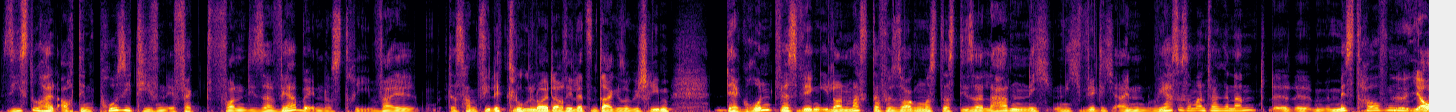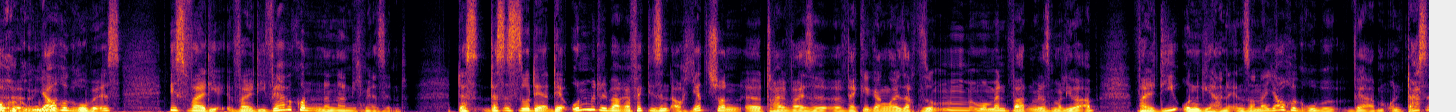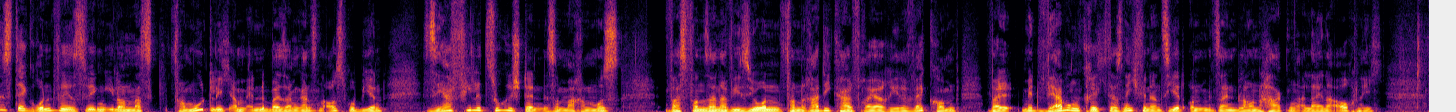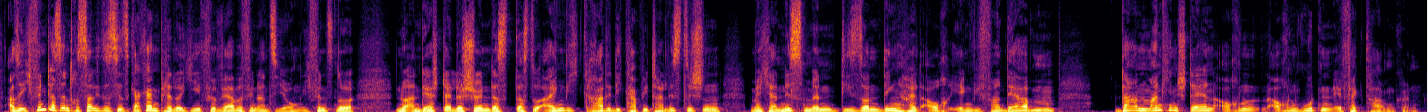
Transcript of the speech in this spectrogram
siehst du halt auch den positiven Effekt von dieser Werbeindustrie, weil das haben viele kluge Leute auch die letzten Tage so geschrieben. Der Grund, weswegen Elon Musk dafür sorgen muss, dass dieser Laden nicht, nicht wirklich ein, wie hast du es am Anfang genannt, äh, äh Misthaufen, Jauchegrube. Äh, Jauchegrube ist, ist, weil die, weil die Werbekunden dann da nicht mehr sind. Das, das ist so der, der unmittelbare Effekt. Die sind auch jetzt schon äh, teilweise äh, weggegangen, weil sie sagten so, mm, im Moment warten wir das mal lieber ab, weil die ungerne in so einer Jauchegrube werben. Und das ist der Grund, weswegen Elon Musk vermutlich am Ende bei seinem ganzen Ausprobieren sehr viele Zugeständnisse machen muss, was von seiner Vision von radikal freier Rede wegkommt, weil mit Werbung kriegt das nicht finanziert und mit seinen blauen Haken alleine auch nicht. Also ich finde das interessant, das ist jetzt gar kein Plädoyer für Werbefinanzierung. Ich finde es nur, nur an der Stelle schön, dass, dass du eigentlich gerade die kapitalistischen Mechanismen, die so ein Ding halt auch irgendwie verderben, da an manchen Stellen auch, ein, auch einen guten Effekt haben können.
